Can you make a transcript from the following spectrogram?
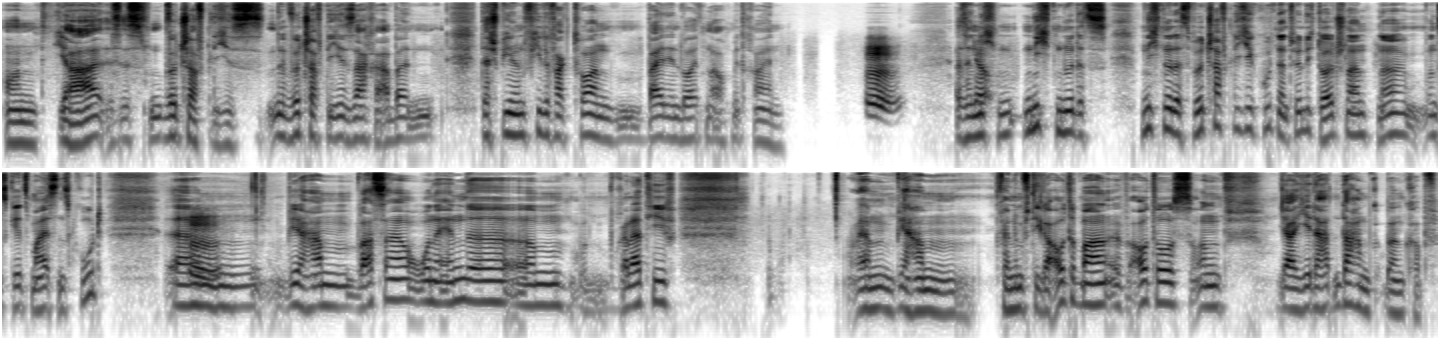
Und ja, es ist ein wirtschaftliches, eine wirtschaftliche Sache, aber da spielen viele Faktoren bei den Leuten auch mit rein. Also nicht, ja. nicht, nur das, nicht nur das wirtschaftliche Gut, natürlich Deutschland, ne, uns geht es meistens gut. Ähm, hm. Wir haben Wasser ohne Ende, ähm, relativ. Ähm, wir haben vernünftige Autobahn, Autos und ja, jeder hat ein Dach über dem Kopf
